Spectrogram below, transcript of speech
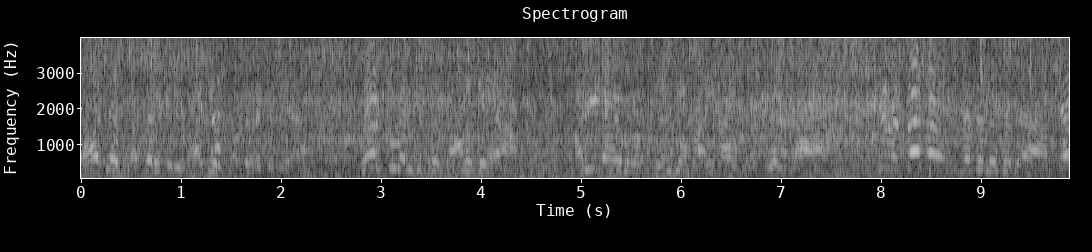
ராஜேஷ் கத்தரிக்குது ராஜேஷ் கத்தரிக்குது போட்டு வருகின்ற சாரதிய அரிநாயபுரம் செல்வம் அரிநாயபுரம் செல்வம் இது தேங்காய் கட்டிருக்கிறது கே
